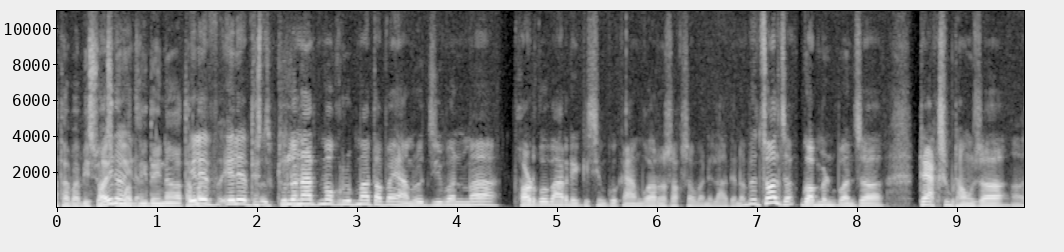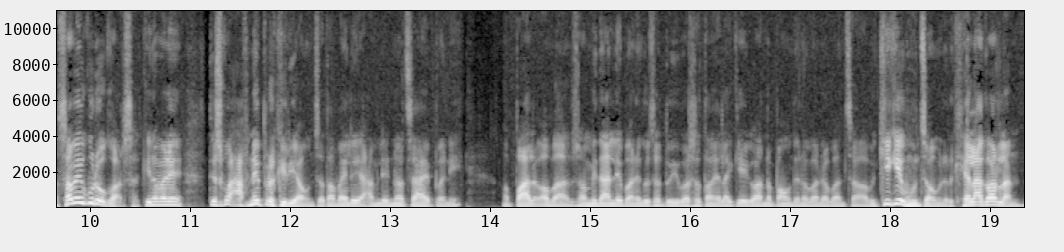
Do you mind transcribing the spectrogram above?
अथवा विश्वासको होइन, मत। लिँदैन यसले तुलनात्मक रूपमा तपाईँ हाम्रो जीवनमा फड्को मार्ने किसिमको काम गर्न सक्छ भन्ने लाग्दैन। चल्छ गभर्मेन्ट बन्छ ट्याक्स उठाउँछ सबै कुरो गर्छ। किनभने त्यसको आफ्नै प्रक्रिया हुन्छ। तपाईँले हामीले नचाहे पनि पाल अब संविधानले भनेको छ दुई वर्ष त यसलाई केही गर्न पाउँदैन भनेर भन्छ। अब के के हुन्छ उनीहरू? खेला गर्लान्।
